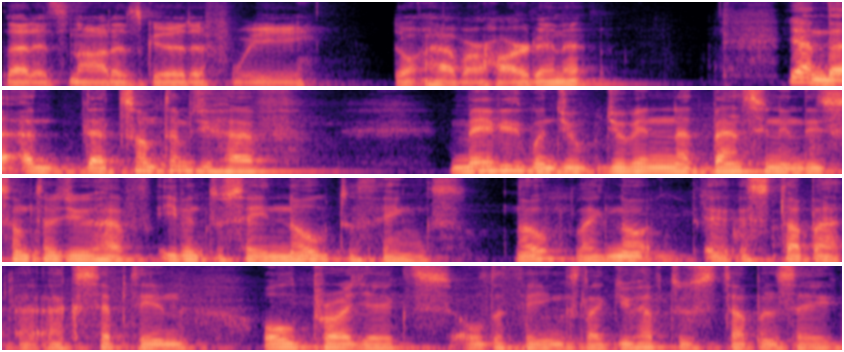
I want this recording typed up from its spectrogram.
that it's not as good if we don't have our heart in it. Yeah, and that, and that sometimes you have, maybe when you you've been advancing in this, sometimes you have even to say no to things. No, like no, uh, stop a- a- accepting all projects, all the things. Like you have to stop and say,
